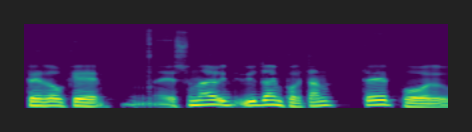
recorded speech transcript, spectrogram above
pero que es una ayuda importante por,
